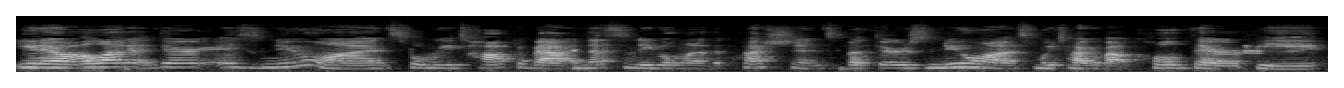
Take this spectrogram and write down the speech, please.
you know, a lot of there is nuance when we talk about, and that's not even one of the questions, but there's nuance when we talk about cold therapy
